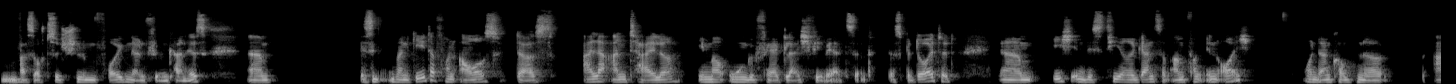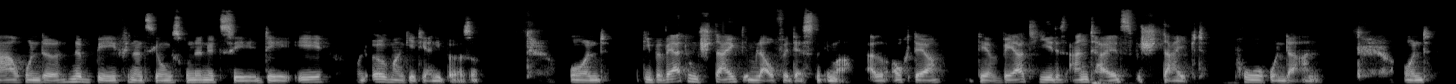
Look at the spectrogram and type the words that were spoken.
was auch zu schlimmen Folgen dann führen kann, ist, ähm, es, man geht davon aus, dass alle Anteile immer ungefähr gleich viel wert sind. Das bedeutet, ähm, ich investiere ganz am Anfang in euch und dann kommt eine A-Runde, eine B-Finanzierungsrunde, eine C, D, E und irgendwann geht ihr an die Börse. Und die Bewertung steigt im Laufe dessen immer. Also auch der, der Wert jedes Anteils steigt pro Runde an. Und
